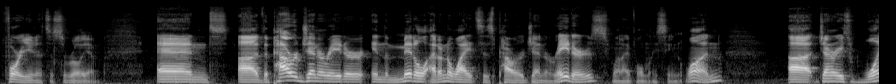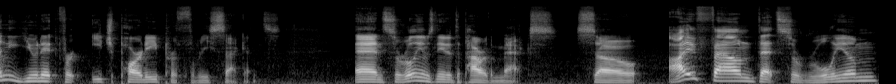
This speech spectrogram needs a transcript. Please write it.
four units of ceruleum. And uh, the power generator in the middle, I don't know why it says power generators when I've only seen one, uh, generates one unit for each party per three seconds. And ceruleum's needed to power the mechs. So I found that ceruleum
